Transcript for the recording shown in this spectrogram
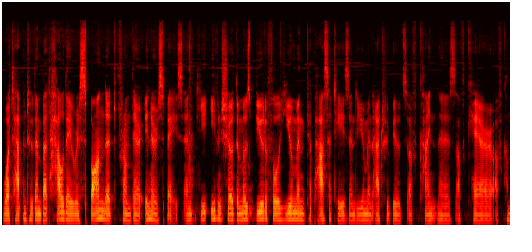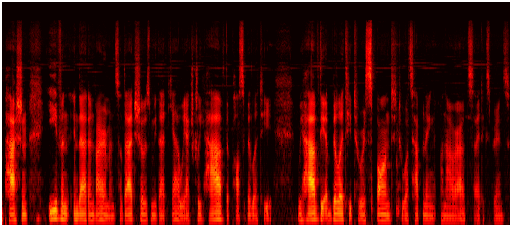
what happened to them, but how they responded from their inner space. And he even showed the most beautiful human capacities and human attributes of kindness, of care, of compassion, even in that environment. So that shows me that, yeah, we actually have the possibility, we have the ability to respond to what's happening on our outside experience.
